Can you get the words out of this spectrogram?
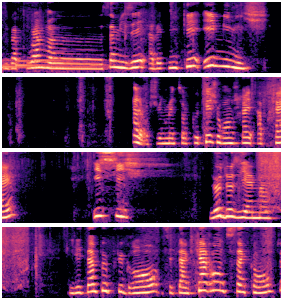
Il va pouvoir euh, s'amuser avec Mickey et Minnie. Alors, je vais le mettre sur le côté, je rangerai après. Ici, le deuxième, il est un peu plus grand. C'est un 40-50.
